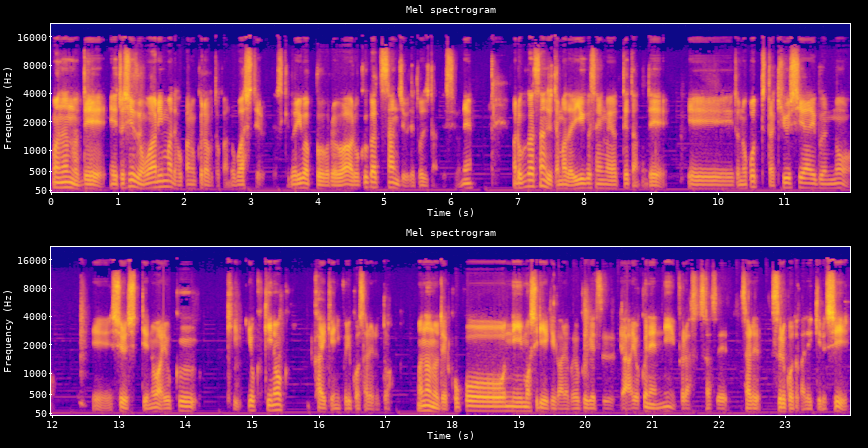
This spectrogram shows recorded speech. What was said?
まあ、なので、えっ、と、シーズン終わりまで他のクラブとか伸ばしてるんですけど、リバプールは6月30で閉じたんですよね。まあ、6月30ってまだリーグ戦がやってたので、えっ、と、残ってた9試合分の、えー収支っていうのは翌期、翌期の会計に繰り越されると。まあ、なので、ここにもし利益があれば翌月、いや、翌年にプラスさせ、され、することができるし、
